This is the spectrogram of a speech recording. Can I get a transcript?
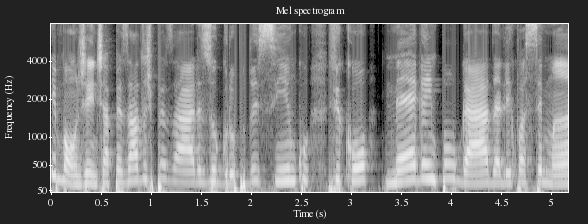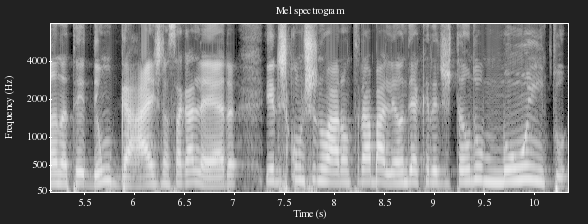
E bom, gente, apesar dos pesares, o grupo dos cinco ficou mega empolgado ali com a semana, deu um gás nessa galera e eles continuaram trabalhando e acreditando muito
